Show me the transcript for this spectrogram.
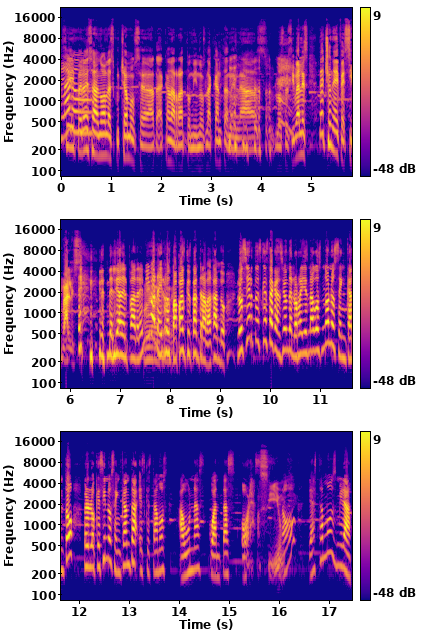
Sí, Claro. pero esa no la escuchamos a, a cada rato, ni nos la cantan en las, los festivales. De hecho, ni hay festivales. del Día del Padre. Ni van a ir los papás que están trabajando. Lo cierto es que esta canción de los Reyes Magos no nos encantó, pero lo que sí nos encanta es que estamos a unas cuantas horas. Sí. ¿No? Ya estamos, mira,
